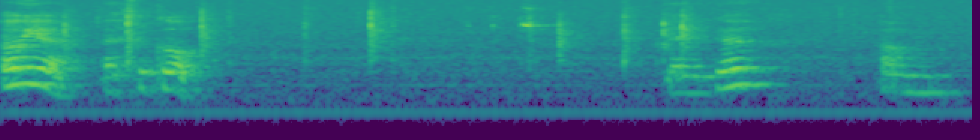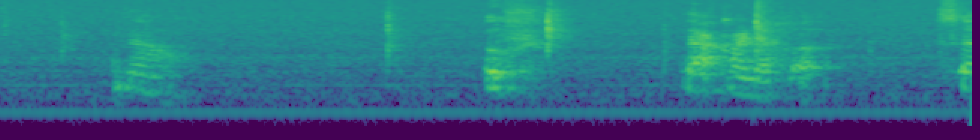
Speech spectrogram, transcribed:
Oh yeah, I forgot. There we go. Um, now. Oof, that kind of hurt. So,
